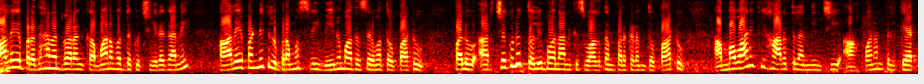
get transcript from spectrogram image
ఆలయ ప్రధాన ద్వారం కమాన వద్దకు చేరగానే ఆలయ పండితులు బ్రహ్మశ్రీ వేణుమాత శర్మతో పాటు పలు అర్చకులు తొలి బోనానికి స్వాగతం పలకడంతో పాటు అమ్మవారికి హారతులు అందించి ఆహ్వానం పలికారు.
